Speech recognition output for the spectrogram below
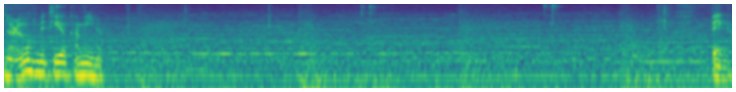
No lo hemos metido camino. Venga.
